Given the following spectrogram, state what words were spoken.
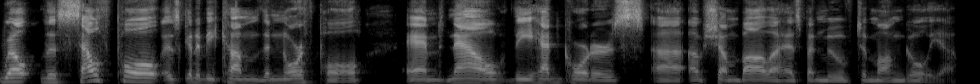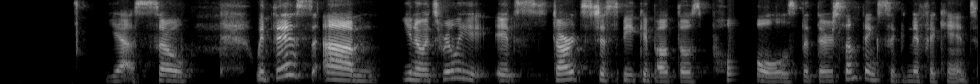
Well, the South Pole is going to become the North Pole, and now the headquarters uh, of Shambhala has been moved to Mongolia. Yes. So with this, um, you know, it's really it starts to speak about those poles, but there's something significant.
